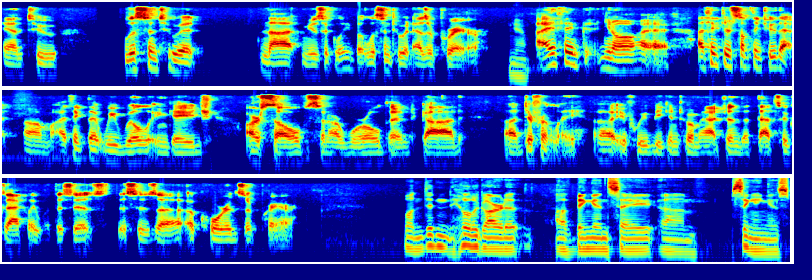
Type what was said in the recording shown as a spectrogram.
and to listen to it not musically, but listen to it as a prayer. Yeah. I think you know I, I think there's something to that. Um, I think that we will engage ourselves and our world and God uh, differently uh, if we begin to imagine that that's exactly what this is. This is a, a chords of prayer. Well, didn't Hildegard of Bingen say um, singing is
